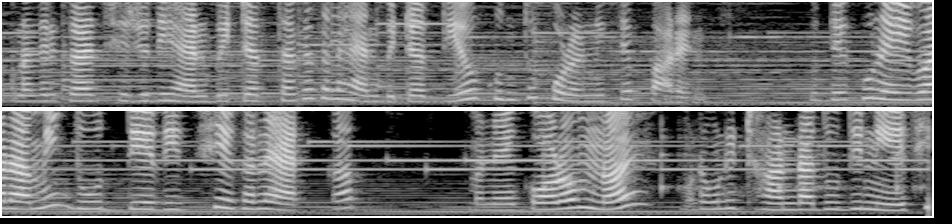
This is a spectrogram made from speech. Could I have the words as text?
আপনাদের কাছে যদি হ্যান্ড বিটার থাকে, তাহলে হ্যান্ড বিটার দিয়েও কিন্তু করে নিতে পারেন। তো দেখুন, এইবার আমি দুধ দিয়ে দিচ্ছি, এখানে এক কাপ মানে গরম নয়, মোটামুটি ঠান্ডা দুধই নিয়েছি,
